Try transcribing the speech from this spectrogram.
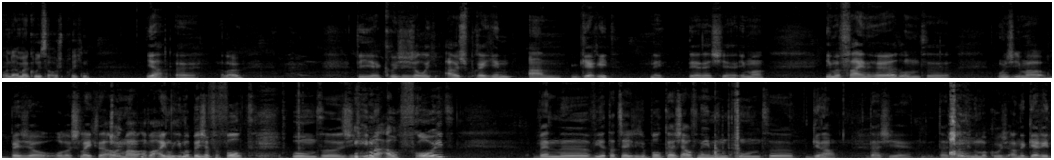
und einmal Grüße aussprechen. Ja, äh, hallo. Die Grüße soll ich aussprechen an Gerrit, nee, der das äh, immer, immer fein hört und äh, uns immer besser oder schlechter auch mal, aber eigentlich immer besser verfolgt und sich immer auch freut, wenn wir tatsächlich den Podcast aufnehmen und genau, das, äh, das wollte ich nur mal kurz an den Gerrit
